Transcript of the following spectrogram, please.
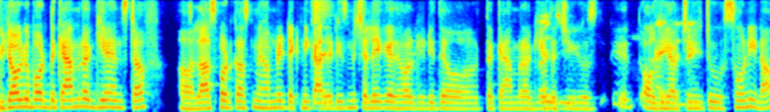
We talked about the camera gear and stuff. Uh, last podcast में हमने technicalities में चले गए थे already the the camera gear हाँ that you जी. use. It, although Right, you have right. changed to Sony now,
